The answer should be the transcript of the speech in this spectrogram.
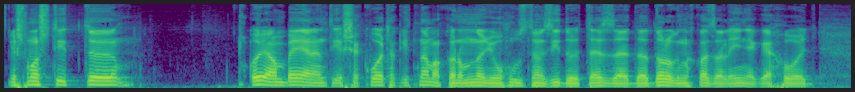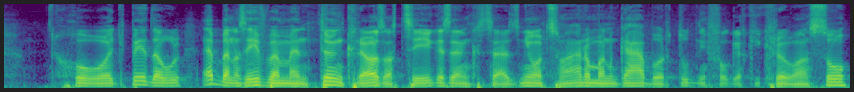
És most itt ö, olyan bejelentések voltak, itt nem akarom nagyon húzni az időt ezzel, de a dolognak az a lényege, hogy hogy például ebben az évben ment tönkre az a cég, 1983-ban Gábor tudni fogja, kikről van szó,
